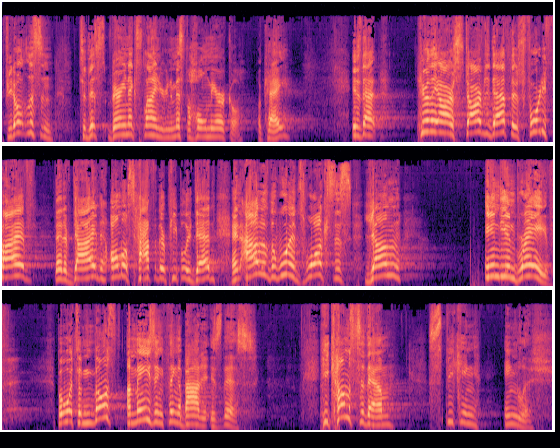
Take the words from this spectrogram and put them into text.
if you don't listen to this very next line, you're going to miss the whole miracle, okay? Is that here they are, starved to death. There's 45 that have died. Almost half of their people are dead. And out of the woods walks this young Indian brave. But what's the most amazing thing about it is this he comes to them speaking English.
